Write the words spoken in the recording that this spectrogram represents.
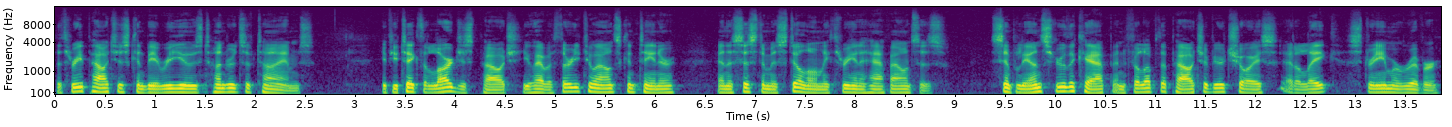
The three pouches can be reused hundreds of times. If you take the largest pouch, you have a 32 ounce container, and the system is still only 3.5 ounces. Simply unscrew the cap and fill up the pouch of your choice at a lake, stream, or river.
